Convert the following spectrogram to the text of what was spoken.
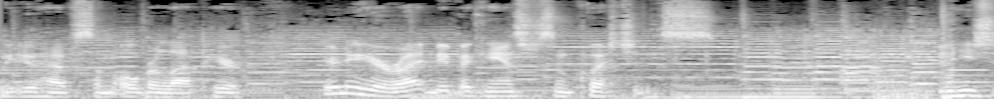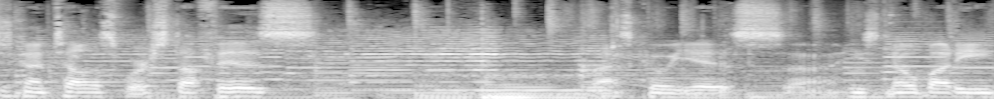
we do have some overlap here. You're new here, right? Maybe I can answer some questions. And he's just going to tell us where stuff is. Ask who he is. Uh, he's nobody.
